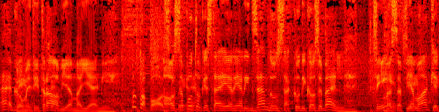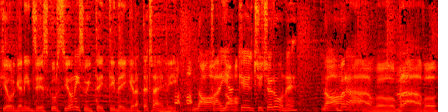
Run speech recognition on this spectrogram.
Eh, come bene, ti trovi a Miami? Tutto a posto. Ho bene. saputo che stai realizzando un sacco di cose belle. Sì, Ma sappiamo sì. anche che organizzi escursioni sui tetti dei grattacieli. No, Fai no. anche il cicerone? No, Bravo, bravo.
